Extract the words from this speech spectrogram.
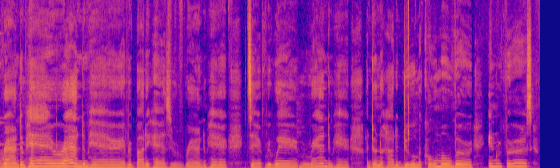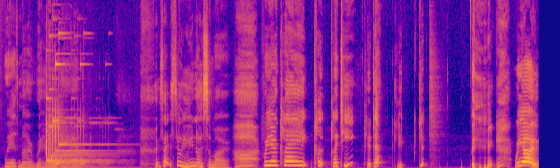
random hair, random hair. Everybody has a random hair. It's everywhere, my random hair. I don't know how to do my comb over in reverse with my random hair. Is that still you, No Samo? Rio Clay, Cl- Clitter, Clit, Clip. Rio,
